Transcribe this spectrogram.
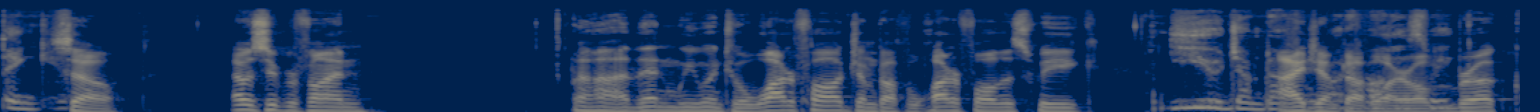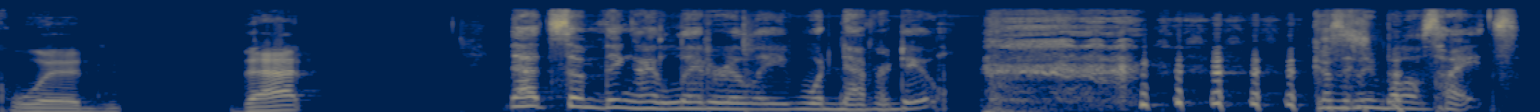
thank you. So that was super fun. Uh, then we went to a waterfall, jumped off a waterfall this week. you jumped off. I jumped off a waterfall this week. Brooke would that That's something I literally would never do because it involves heights,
